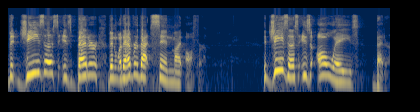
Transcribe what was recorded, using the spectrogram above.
that Jesus is better than whatever that sin might offer. That Jesus is always better.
